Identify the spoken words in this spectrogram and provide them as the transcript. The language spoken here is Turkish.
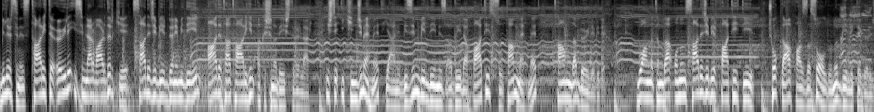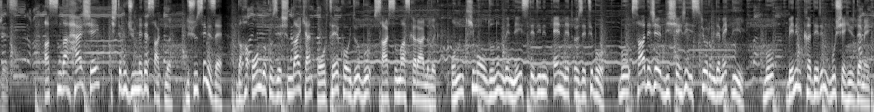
Bilirsiniz tarihte öyle isimler vardır ki sadece bir dönemi değil adeta tarihin akışını değiştirirler. İşte 2. Mehmet yani bizim bildiğimiz adıyla Fatih Sultan Mehmet tam da böyle biri. Bu anlatımda onun sadece bir fatih değil çok daha fazlası olduğunu birlikte göreceğiz. Aslında her şey işte bu cümlede saklı. Düşünsenize, daha 19 yaşındayken ortaya koyduğu bu sarsılmaz kararlılık, onun kim olduğunun ve ne istediğinin en net özeti bu. Bu sadece bir şehri istiyorum demek değil. Bu benim kaderim bu şehir demek.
